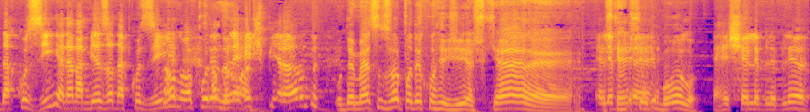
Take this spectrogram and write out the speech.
da cozinha, né? Na mesa da cozinha. Não, não é purê, a mulher não. respirando. O Demetrius vai poder corrigir, acho que é. Ele acho que é é- recheio de bolo. É recheio lebleble.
